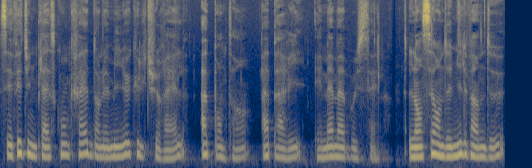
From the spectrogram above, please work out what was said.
s'est fait une place concrète dans le milieu culturel, à Pantin, à Paris et même à Bruxelles. Lancé en 2022,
